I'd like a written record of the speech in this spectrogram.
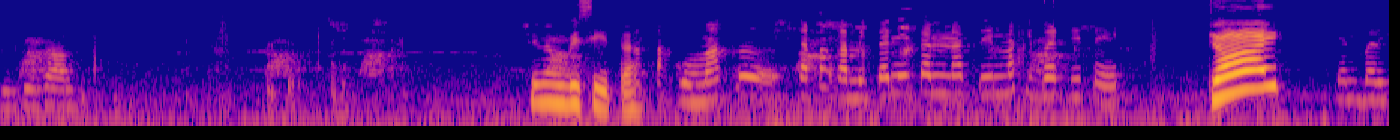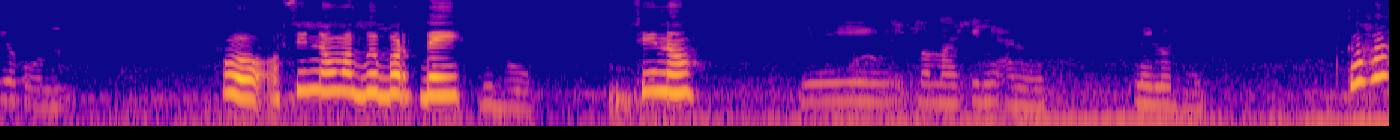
Bisita. Sinong bisita? Ako mak, tapang kami tanitan natin makibirthday. Joy! Yan baryo hon. Oh, sino magbe-birthday? Dibo. Sino? Yung pamangkin ni ano, Melody. Kaha?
